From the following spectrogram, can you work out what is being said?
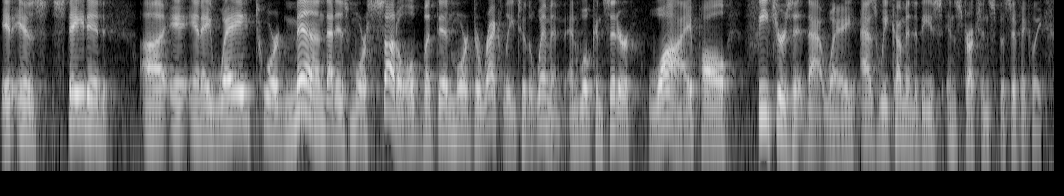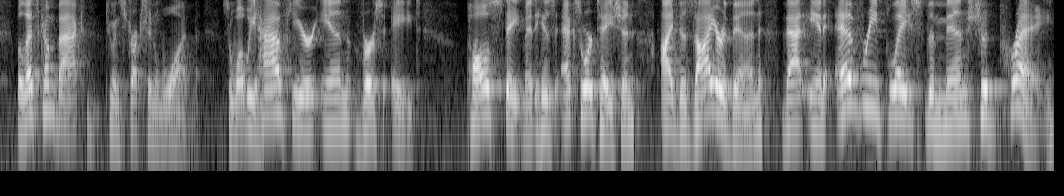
It is stated uh, in a way toward men that is more subtle, but then more directly to the women. And we'll consider why Paul features it that way as we come into these instructions specifically. But let's come back to instruction one. So, what we have here in verse 8, Paul's statement, his exhortation I desire then that in every place the men should pray,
